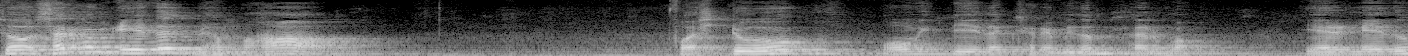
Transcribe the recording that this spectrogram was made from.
ಸೊ ಸರ್ವಂ ಏತದ್ ಬ್ರಹ್ಮ. ಫಸ್ಟು ಓಂ ಇತ್ಯೇದಕ್ಷರಮಿದಂ ಸರ್ವಂ. ಎರಡನೇದು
